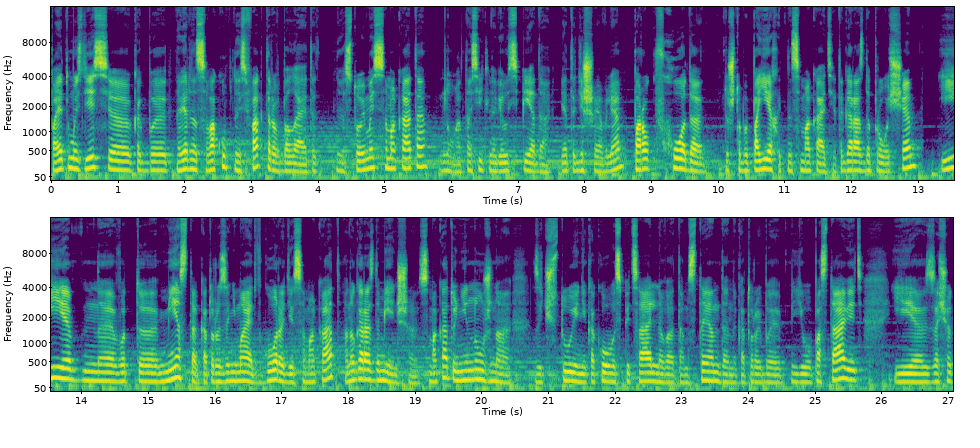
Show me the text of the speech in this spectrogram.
Поэтому здесь, э, как бы, наверное, совокупность факторов была. Это э, стоимость самоката, ну, относительно велосипеда, это дешевле. Порог входа чтобы поехать на самокате, это гораздо проще. И э, вот э, место, которое занимает в городе самокат, оно гораздо меньше. Самокату не нужно зачастую никакого специального там стенда, на который бы его поставить. И за счет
